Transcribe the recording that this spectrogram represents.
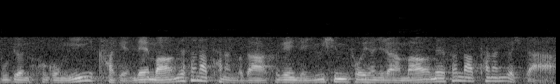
무변 허공이 가게 내 마음에서 나타난 거다. 그게 이제 유심소현이라 마음에서 나타난 것이다.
